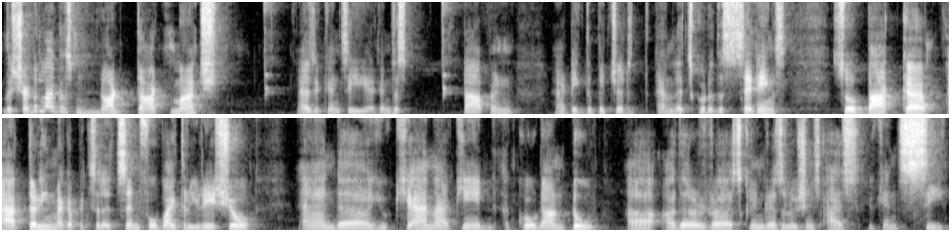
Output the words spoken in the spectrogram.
the shutter lag is not that much. As you can see I can just tap and uh, take the picture and let's go to the settings. So back uh, at 13 megapixel it's in 4 by 3 ratio. And uh, you can again go down to uh, other uh, screen resolutions as you can see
